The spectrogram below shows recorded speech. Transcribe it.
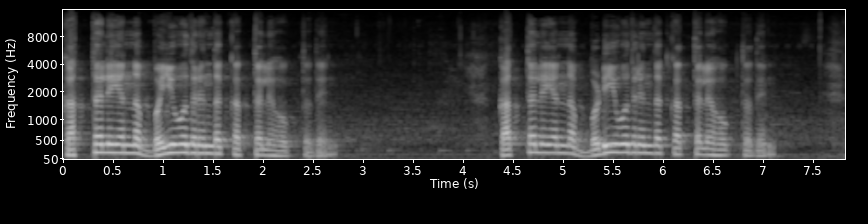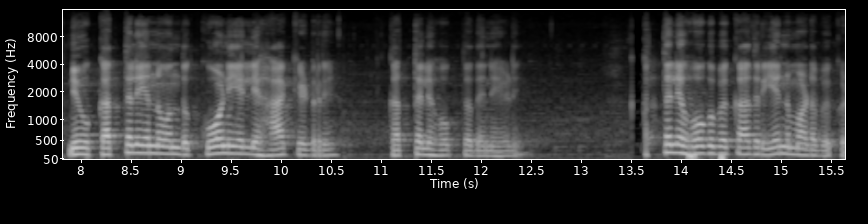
ಕತ್ತಲೆಯನ್ನು ಬೈಯುವುದರಿಂದ ಕತ್ತಲೆ ಹೋಗ್ತದೆ. ಕತ್ತಲೆಯನ್ನು ಬಡಿಯುವುದರಿಂದ ಕತ್ತಲೆ ಹೋಗ್ತದೆ. ನೀವು ಕತ್ತಲೆಯನ್ನು ಒಂದು ಕೋಣೆಯಲ್ಲಿ ಹಾಕಿಡ್ರಿ, ಕತ್ತಲೆ ಹೋಗ್ತದೇನೆ ಹೇಳಿ. ಕತ್ತಲೆ ಹೋಗಬೇಕಾದ್ರೆ ಏನು ಮಾಡಬೇಕು?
